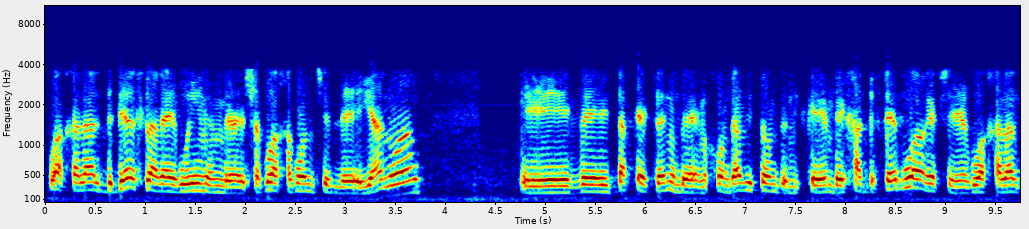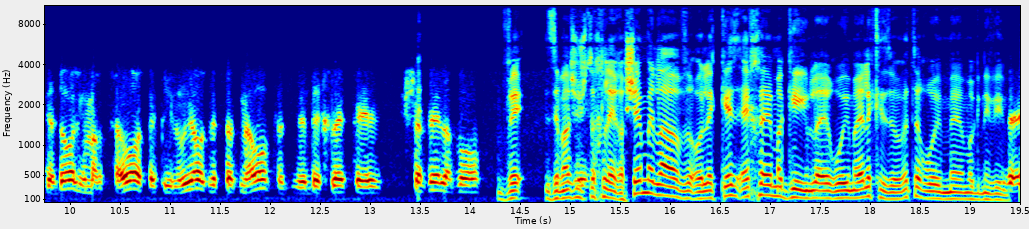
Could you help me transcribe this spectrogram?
שבוע החלל, בדרך כלל האירועים הם בשבוע האחרון של ינואר. אה, ודווקא אצלנו במכון דוידסון זה מתקיים ב-1 בפברואר, יש אירוע חלל גדול עם הרצאות ופעילויות וסדנאות, אז זה בהחלט אה, שווה לבוא. וזה משהו שצריך להירשם אליו, עולה כסף, איך הם מגיעים לאירועים האלה? כי זה באמת אירועים אה, מגניבים. זה,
